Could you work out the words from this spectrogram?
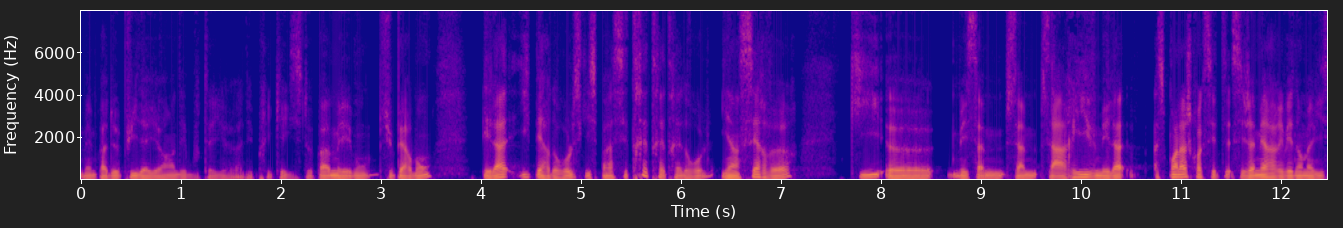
même pas depuis d'ailleurs hein, des bouteilles euh, à des prix qui n'existent pas mais bon super bon et là hyper drôle ce qui se passe c'est très très très drôle il y a un serveur qui, euh, mais ça, ça, arrive, mais là, à ce point-là, je crois que c'est jamais arrivé dans ma vie.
